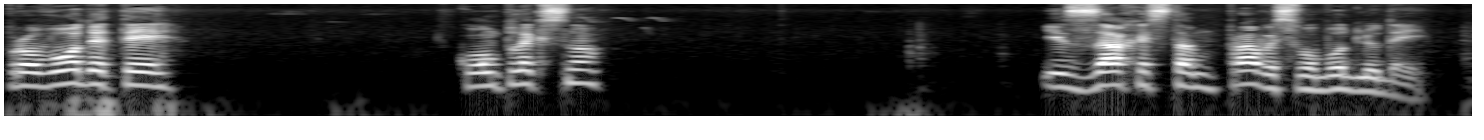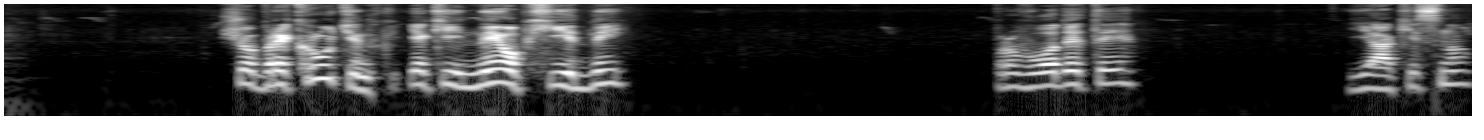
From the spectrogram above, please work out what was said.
проводити комплексно із захистом прав і свобод людей. Щоб рекрутинг, який необхідний, проводити якісно,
